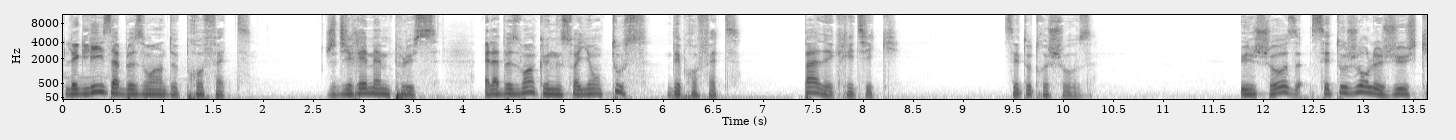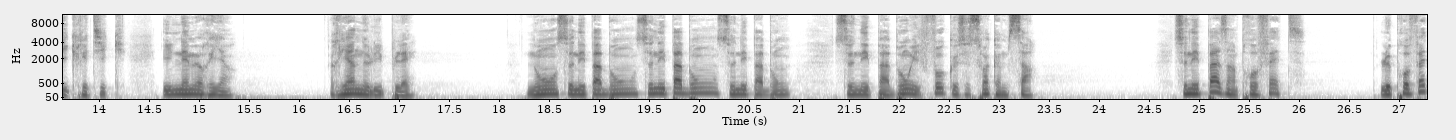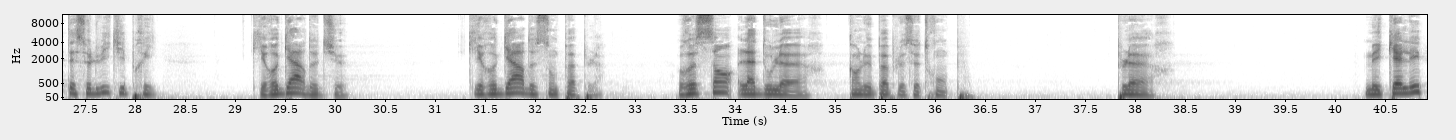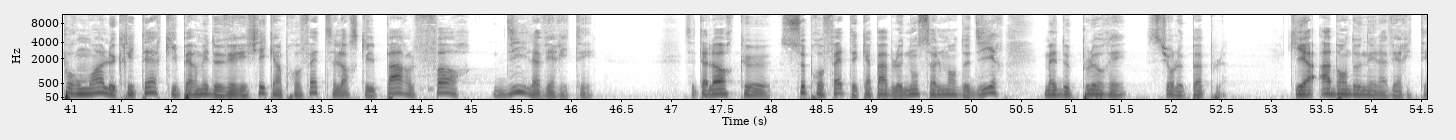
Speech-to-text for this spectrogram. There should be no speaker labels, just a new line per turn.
L'Église a besoin de prophètes. Je dirais même plus, elle a besoin que nous soyons tous des prophètes, pas des critiques. C'est autre chose. Une chose, c'est toujours le juge qui critique, il n'aime rien. Rien ne lui plaît. Non, ce n'est pas bon, ce n'est pas bon, ce n'est pas bon, ce n'est pas bon, il faut que ce soit comme ça. Ce n'est pas un prophète. Le prophète est celui qui prie, qui regarde Dieu, qui regarde son peuple, ressent la douleur quand le peuple se trompe, pleure. Mais quel est pour moi le critère qui permet de vérifier qu'un prophète, lorsqu'il parle fort, dit la vérité? C'est alors que ce prophète est capable non seulement de dire, mais de pleurer sur le peuple qui a abandonné la vérité.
